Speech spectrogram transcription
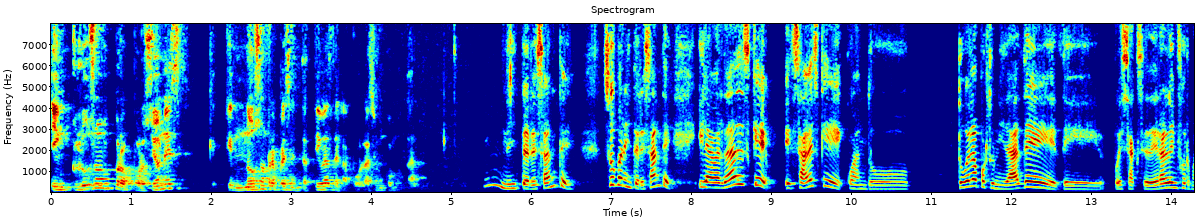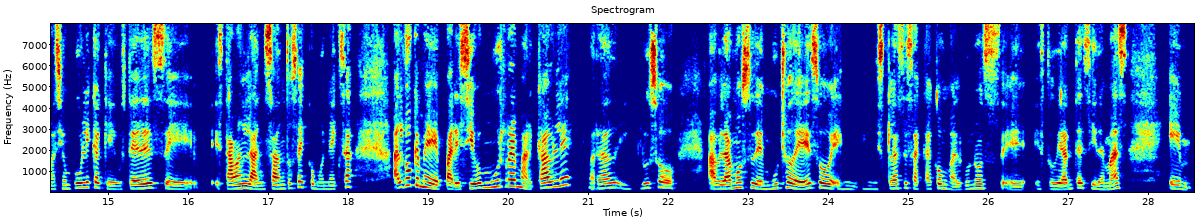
incluso en proporciones que no son representativas de la población como tal. Mm, interesante, súper interesante. Y la verdad es que, eh, sabes que cuando tuve la oportunidad de, pues, acceder a la información pública que ustedes eh, estaban lanzándose como Nexa. Algo que me pareció muy remarcable, ¿verdad? Incluso hablamos de mucho de eso en, mis clases acá con algunos eh, estudiantes y demás. Em,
